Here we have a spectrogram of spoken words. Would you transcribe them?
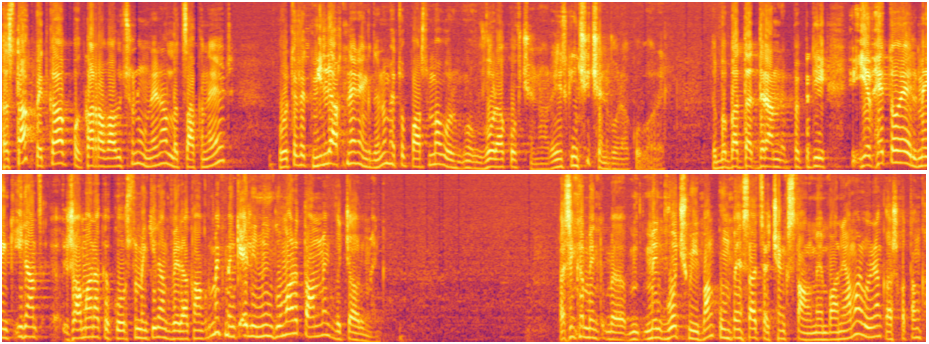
Հստակ պետքա կառավարությունը ունենա լծակներ, որովհետև այդ միլիարդներ ենք դնում, հետո parzում է որ որակով չեն արել։ Իսկ ինչի չեն որակով արել։ Բայց դրան պետք է եւ հետո էլ մենք իրանց ժամանակը կորցնում ենք, իրանք վերականգնում ենք, մենք էլի նույն գումարը տանում ենք, վճարում ենք։ Այսինքն մենք մենք ոչ մի բան կոմպենսացիա չենք ստանում այն բանի համար, որ իրանք աշխատանք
